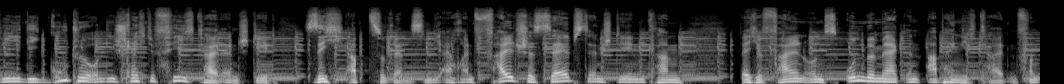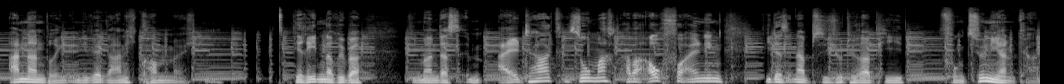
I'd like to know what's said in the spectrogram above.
wie die gute und die schlechte Fähigkeit entsteht, sich abzugrenzen, wie auch ein falsches Selbst entstehen kann, welche Fallen uns unbemerkt in Abhängigkeiten von anderen bringen, in die wir gar nicht kommen möchten. Wir reden darüber, wie man das im Alltag so macht, aber auch vor allen Dingen, wie das in der Psychotherapie funktionieren kann.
